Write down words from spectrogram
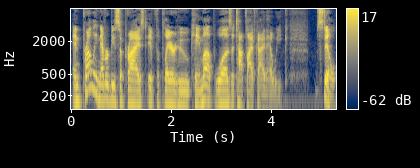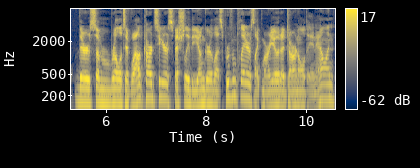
and probably never be surprised if the player who came up was a top five guy that week. Still, there's some relative wild cards here, especially the younger, less proven players like Mariota, Darnold, and Allen.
